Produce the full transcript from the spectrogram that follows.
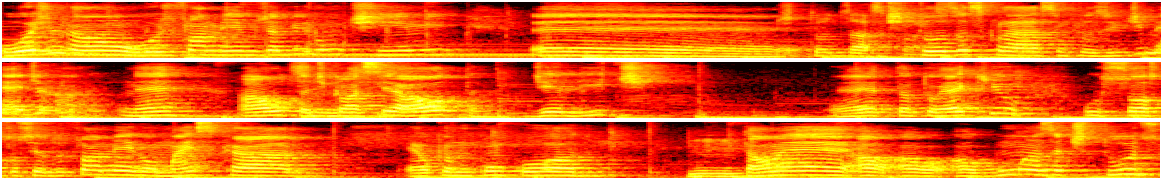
Hoje não, hoje o Flamengo já virou um time é, De todas as de classes. todas as classes, inclusive de média né, alta, de Sim. classe alta, de elite. É, tanto é que o, o sócio torcedor do Flamengo é o mais caro, é o que eu não concordo. Uhum. Então, é, al- al- algumas atitudes.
